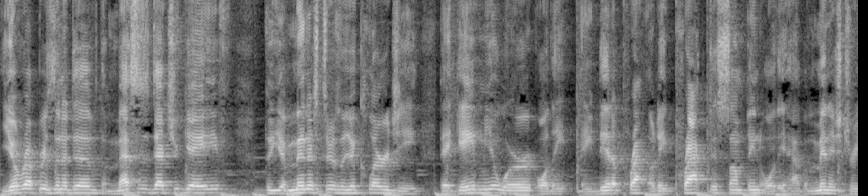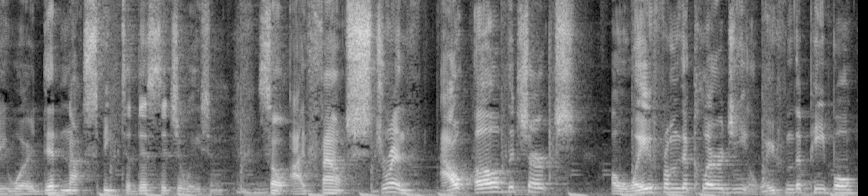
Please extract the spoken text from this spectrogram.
Your representative, the message that you gave through your ministers or your clergy, they gave me a word, or they they did a pra- or they practiced something, or they have a ministry where it did not speak to this situation. Mm-hmm. So I found strength out of the church, away from the clergy, away from the people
